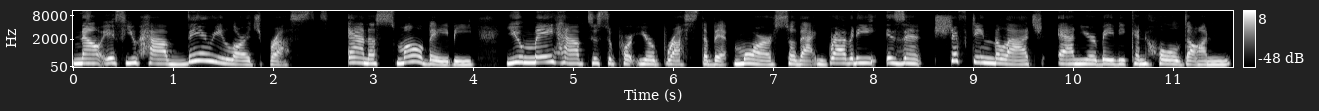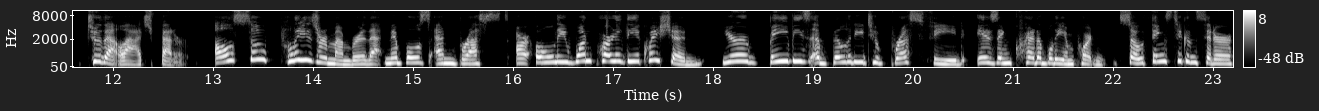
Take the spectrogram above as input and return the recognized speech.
Now, if you have very large breasts, and a small baby, you may have to support your breast a bit more so that gravity isn't shifting the latch and your baby can hold on to that latch better. Also, please remember that nipples and breasts are only one part of the equation. Your baby's ability to breastfeed is incredibly important. So things to consider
